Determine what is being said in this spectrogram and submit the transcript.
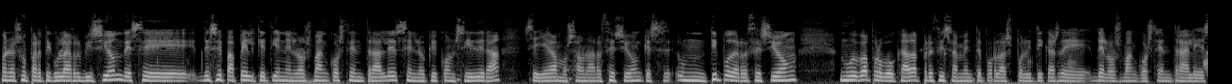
Bueno, su particular visión de ese, de ese papel que tienen los bancos centrales en lo que considera, si llegamos a una recesión, que es un tipo de recesión nueva provocada precisamente por las políticas de, de los bancos centrales.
